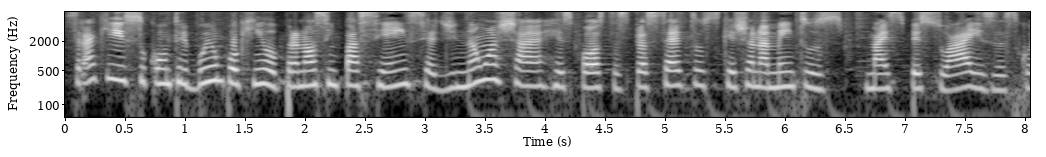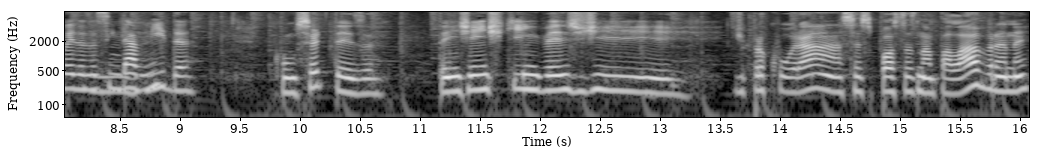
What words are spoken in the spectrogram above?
Será que isso contribui um pouquinho para nossa impaciência de não achar respostas para certos questionamentos mais pessoais, as coisas assim uhum. da vida? Com certeza. Tem gente que em vez de, de procurar as respostas na palavra, né?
